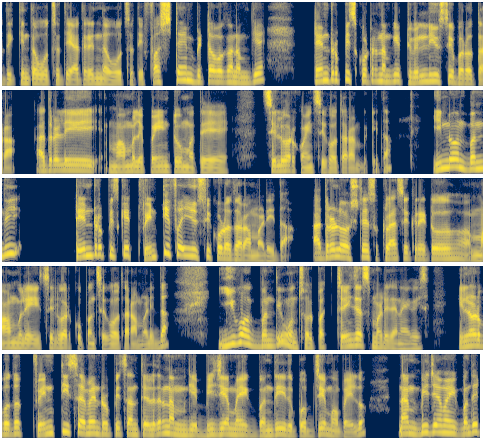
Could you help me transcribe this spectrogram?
ಅದಕ್ಕಿಂತ ಓದ್ಸತಿ ಅದರಿಂದ ಓದ್ಸತಿ ಫಸ್ಟ್ ಟೈಮ್ ಬಿಟ್ಟವಾಗ ನಮಗೆ ಟೆನ್ ರುಪೀಸ್ ಕೊಟ್ಟರೆ ನಮಗೆ ಟ್ವೆಲ್ ಯು ಸಿ ಬರೋ ಥರ. ಅದರಲ್ಲಿ ಮಾಮೂಲಿ ಪೈಂಟು ಮತ್ತು ಸಿಲ್ವರ್ ಕಾಯಿನ್ ಸಿಗೋ ಥರ ಬಿಟ್ಟಿದ್ದ. ಇನ್ನೊಂದು ಬಂದು ಟೆನ್ ರುಪೀಸ್ಗೆ ಟ್ವೆಂಟಿ ಫೈವ್ ಯು ಸಿ ಕೊಡೋ ಥರ ಮಾಡಿದ್ದ. ಅದರಲ್ಲೂ ಅಷ್ಟೇ ಕ್ಲಾಸಿಕ್ ರೇಟು ಮಾಮೂಲಿ ಸಿಲ್ವರ್ ಕೂಪನ್ ಸಿಗೋ ಥರ ಮಾಡಿದ್ದ. ಇವಾಗ ಬಂದು ಒಂದು ಸ್ವಲ್ಪ ಚೇಂಜಸ್ ಮಾಡಿದ್ದಾನೆ ಗೈಸ್ ಇಲ್ಲಿ ನೋಡ್ಬೋದು ಟ್ವೆಂಟಿ ಸೆವೆನ್ ರುಪೀಸ್ ಅಂತ ಹೇಳಿದ್ರೆ ನಮಗೆ ಬಿ ಜಿ ಎಂ ಐಗೆ ಬಂದು ಇದು ಪಬ್ಜಿ ಮೊಬೈಲು ನಮ್ಮ ಬಿ ಜಿ ಎಂ ಐಗೆ ಬಂದು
